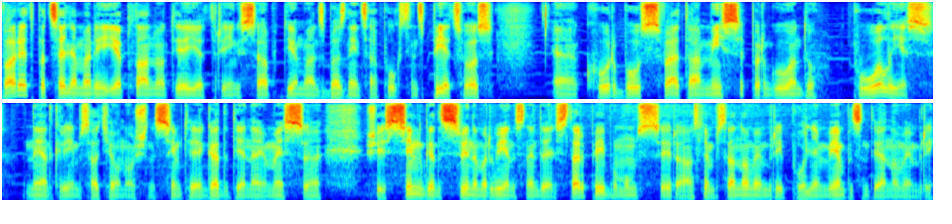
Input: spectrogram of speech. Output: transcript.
Varat pa ceļam arī ieplānot ieiet Rīgas sāpju diemāts baznīcā pulkstens piecos, kur būs svētā mise par godu Polijas neatkarības atjaunošanas simtajai gada dienai, un mēs šīs simtgades svinam ar vienas nedēļas starpību, mums ir 18. novembrī, poļiem 11. novembrī,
